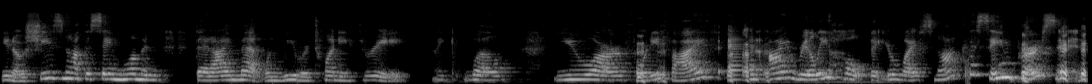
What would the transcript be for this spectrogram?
you know, she's not the same woman that I met when we were 23. Like, well, you are 45 and I really hope that your wife's not the same person.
